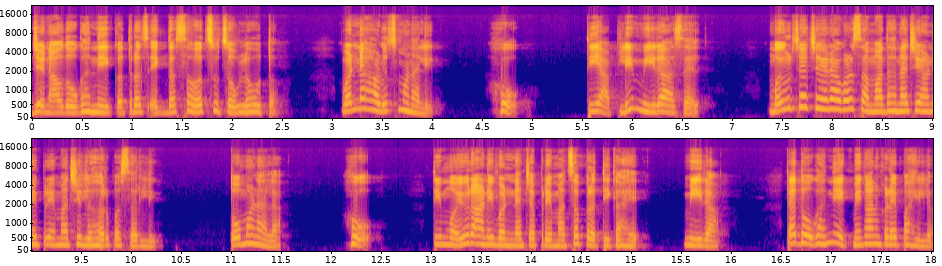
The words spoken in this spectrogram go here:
जे नाव दोघांनी एकत्रच एकदा सहज सुचवलं होतं. वन्या हळूच म्हणाली हो ती आपली मीरा असेल. मयूरच्या चेहऱ्यावर समाधानाची आणि प्रेमाची लहर पसरली. तो म्हणाला हो ती मयूर आणि वन्याच्या प्रेमाचं प्रतीक आहे मीरा. त्या दोघांनी एकमेकांकडे पाहिलं.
